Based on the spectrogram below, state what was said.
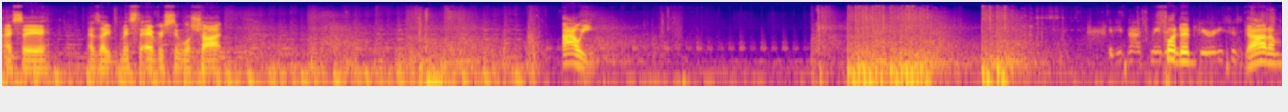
I say, as I've missed every single shot. Owie! If you patch me Footed. the security system, Got 'em.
